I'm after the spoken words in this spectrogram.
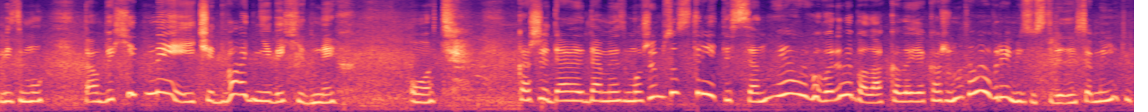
візьму там вихідний чи два дні вихідних. От. Каже, де, де ми зможемо зустрітися. Ну, я говорили, балакали. Я кажу, ну давай в Римі зустрінемося. Мені тут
